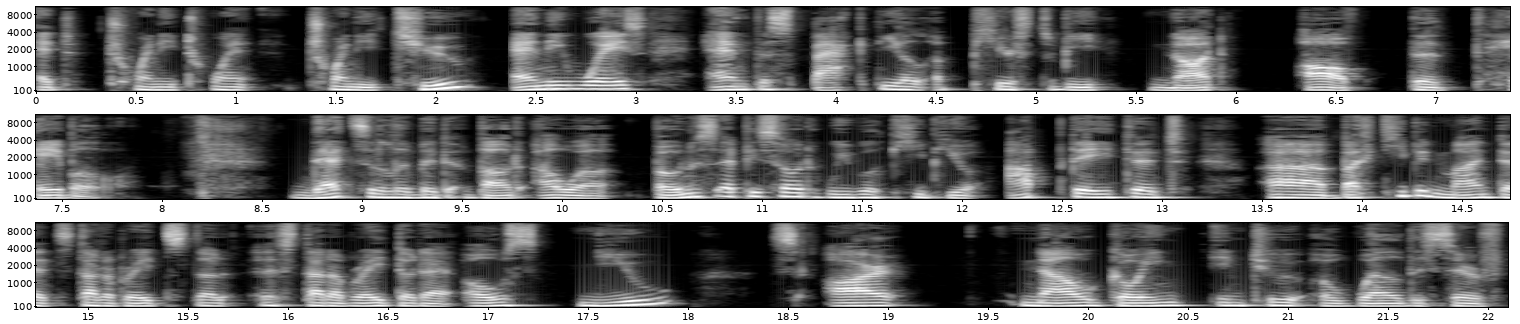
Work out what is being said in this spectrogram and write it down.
at 2022 anyways, and the SPAC deal appears to be not off the table. That's a little bit about our bonus episode. We will keep you updated uh, but keep in mind that startup rate, start, uh, startuprate.io's news are now going into a well-deserved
